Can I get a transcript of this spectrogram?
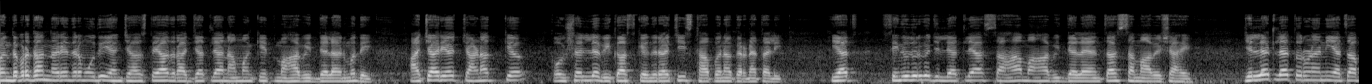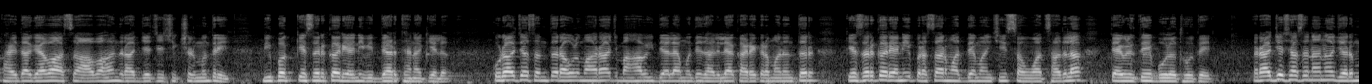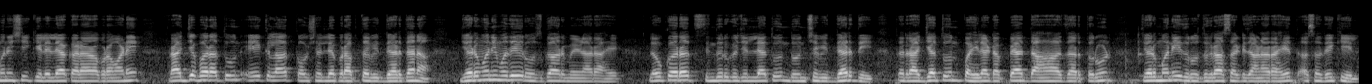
पंतप्रधान नरेंद्र मोदी यांच्या हस्ते आज राज्यातल्या नामांकित महाविद्यालयांमध्ये आचार्य चाणक्य कौशल्य विकास केंद्राची स्थापना करण्यात आली. यात सिंधुदुर्ग जिल्ह्यातल्या सहा महाविद्यालयांचा समावेश आहे. जिल्ह्यातल्या तरुणांनी याचा फायदा घ्यावा असं आवाहन राज्याचे शिक्षण मंत्री दीपक केसरकर यांनी विद्यार्थ्यांना केलं. कुडाळच्या संत राहुल महाराज महाविद्यालयामध्ये झालेल्या कार्यक्रमानंतर केसरकर यांनी प्रसारमाध्यमांशी संवाद साधला. त्यावेळी ते बोलत होते. राज्य शासनानं जर्मनीशी केलेल्या कराराप्रमाणे राज्यभरातून एक लाख कौशल्यप्राप्त विद्यार्थ्यांना जर्मनीमध्ये रोजगार मिळणार आहे. लवकरच सिंधुदुर्ग जिल्ह्यातून दोनशे विद्यार्थी तर राज्यातून पहिल्या टप्प्यात दहा हजार तरुण जर्मनीत रोजगारासाठी जाणार आहेत असं देखील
